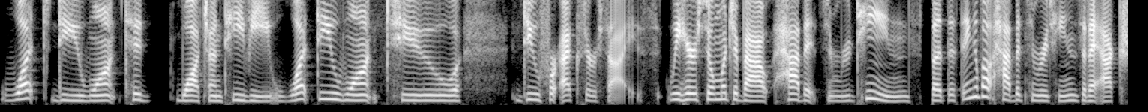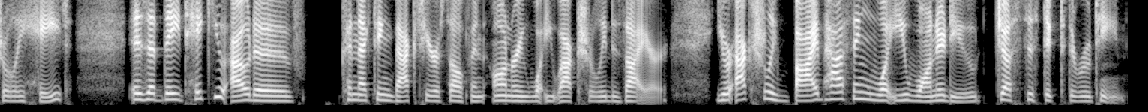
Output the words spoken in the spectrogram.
What do you want to watch on TV? What do you want to do for exercise? We hear so much about habits and routines, but the thing about habits and routines that I actually hate is that they take you out of connecting back to yourself and honoring what you actually desire. You're actually bypassing what you want to do just to stick to the routine.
